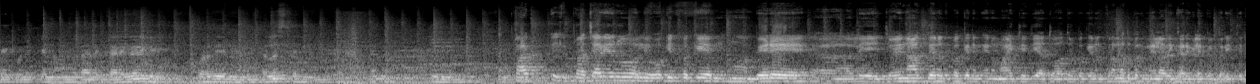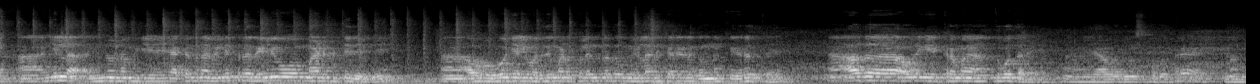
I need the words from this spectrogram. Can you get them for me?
ಕೈಗೊಳ್ಳಲಿಕ್ಕೆ ನಾವು ಮೇಲಾಧಿಕಾರಿಗಳಿಗೆ ವರದಿಯನ್ನು ಸಲ್ಲಿಸ್ತೇನೆ. ಈಗ ಪ್ರಾಚಾರ್ಯರು ಅಲ್ಲಿ ಹೋಗಿದ್ದ ಬಗ್ಗೆ ಬೇರೆ ಅಲ್ಲಿ ಜಾಯಿನ್ ಆಗದೆ ಇರೋದ್ರ ಬಗ್ಗೆ ನಿಮ್ಗೇನು ಮಾಹಿತಿ ಇದೆಯಾ ಅಥವಾ ಅದ್ರ ಬಗ್ಗೆ ಕ್ರಮದ ಬಗ್ಗೆ ಮೇಲಾಧಿಕಾರಿಗಳಿಗೆ ಬರೀತೀರಾ? ಇಲ್ಲ ಇನ್ನು ನಮಗೆ ಯಾಕಂದ್ರೆ ನಾವು ಇಲ್ಲಿ ಹತ್ರ ರಿಲೀವ್ ಮಾಡಿಬಿಟ್ಟಿದ್ದೀವಿ. ಅವರು ಹೋಗಿ ಅಲ್ಲಿ ವರದಿ ಮಾಡ್ಕೊಳ್ಳಿ ಅಂತ ಅದು ಮೇಲಾಧಿಕಾರಿಗಳ ಗಮನಕ್ಕೆ ಇರುತ್ತೆ. ಅದು ಅವರಿಗೆ ಕ್ರಮ ತಗೋತಾರೆ. ಯಾವ ದಿವಸ ತಗೋತಾರೆ, ನಮ್ಮ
